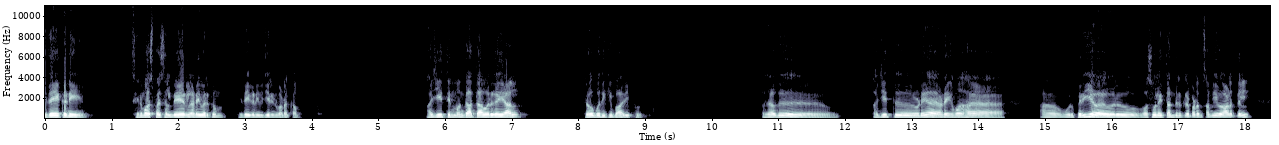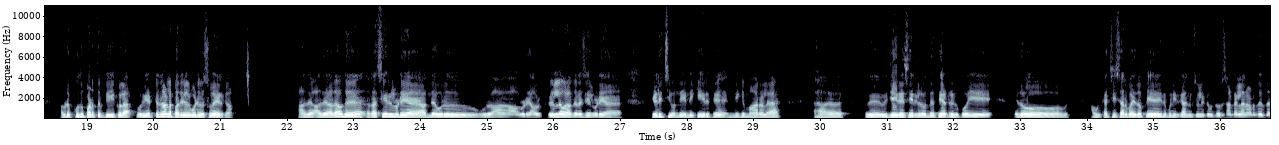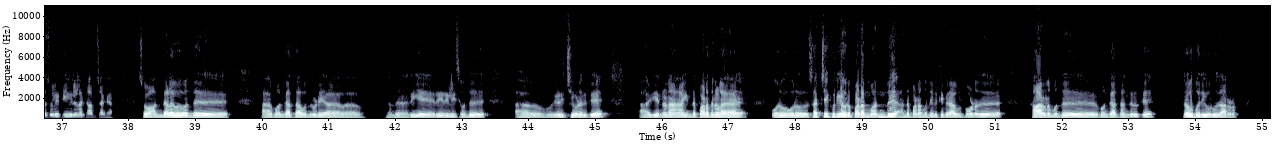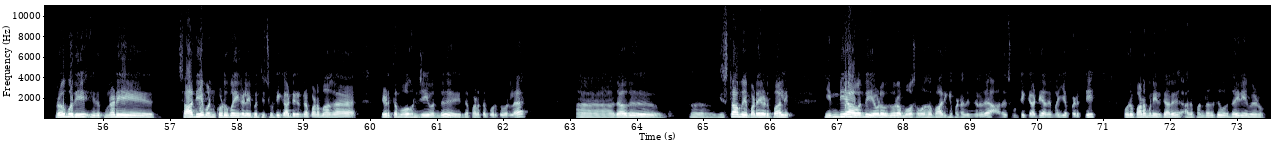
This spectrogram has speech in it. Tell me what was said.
இதயக்கனி cinema special நேயர்கள் அனைவருக்கும் இதயக்கனி விஜயனின் வணக்கம். அஜித்தின் மங்காத்தா வருகையால் திரௌபதிக்கு பாதிப்பு. அதாவது அஜித்துடைய அநேகமாக ஒரு பெரிய ஒரு வசூலை தந்திருக்கிற படம் சமீப காலத்தில் அவருடைய புது படத்திற்கு ஈக்குவலாக ஒரு எட்டு நாளில் பதினேழு கோடி வசூலாயிருக்கான். அது அது அதாவது ரசிகர்களுடைய அந்த ஒரு ஒரு அவருடைய அவருக்குள்ள அந்த ரசிகர்களுடைய எழுச்சி வந்து என்றைக்கு இருக்குது இன்றைக்கி மாறலை. விஜய் ரசிகர்கள் வந்து தேட்டருக்கு போய் ஏதோ அவங்க கட்சி சார்பாக ஏதோ இது பண்ணியிருக்காங்கன்னு சொல்லிட்டு வந்து ஒரு சண்டைலாம் நடந்ததா சொல்லி டிவிலலாம் காமிச்சாங்க. ஸோ அந்த அளவு வந்து மங்காத்தா வந்துடைய அந்த ரீ ரீ ரிலீஸ் வந்து எழுச்சியோட இருக்குது என்னென்னா இந்த படத்தினால ஒரு ஒரு சர்ச்சைக்குரிய ஒரு படம் வந்து அந்த படம் வந்து வெற்றி பெறாமல் போனது காரணம் வந்து மங்காத்தாங்கிறதுக்கு திரௌபதி ஒரு உதாரணம். திரௌபதி இதுக்கு முன்னாடி சாதிய மண் கொடுமைகளை பற்றி சுட்டி காட்டுகின்ற படமாக எடுத்த மோகன்ஜி வந்து இந்த படத்தை பொறுத்தவரையில் அதாவது இஸ்லாமிய படையெடுப்பால் இந்தியா வந்து எவ்வளவு தூரம் மோசமாக பாதிக்கப்பட்டதுங்கிறத அதை சுட்டி காட்டி அதை மையப்படுத்தி ஒரு படம் பண்ணியிருக்காரு. அதை பண்ணுறதுக்கு ஒரு தைரியம் வேணும்.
